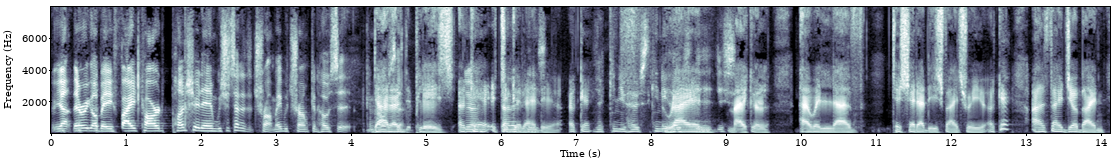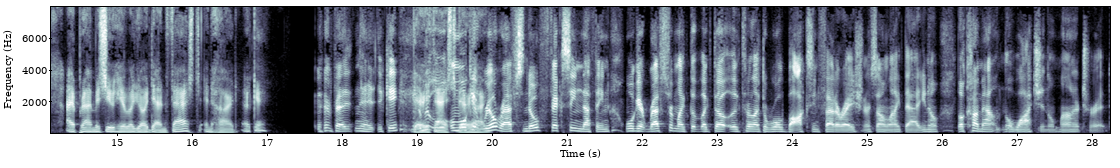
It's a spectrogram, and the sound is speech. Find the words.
Yeah, there we go, baby. Fight card. Punch it in. We should send it to Trump. Maybe Trump can host it. Can host it. Please. Okay, Yeah, it's a Donald, good please. idea. Okay. Yeah, can you host? Can you Ryan, host this? Michael, I would love to shut up these fights for you. Okay. I'll fight Joe Biden. I promise you, he will go down fast and hard. Okay. okay. Very we'll, fast, we'll very get hard. real refs, no fixing, nothing. We'll get refs from like the like the like from like the World Boxing Federation or something like that. You know, they'll come out and they'll watch and they'll monitor it.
